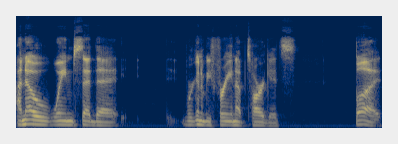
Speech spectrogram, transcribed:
I know Wayne said that we're going to be freeing up targets, but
